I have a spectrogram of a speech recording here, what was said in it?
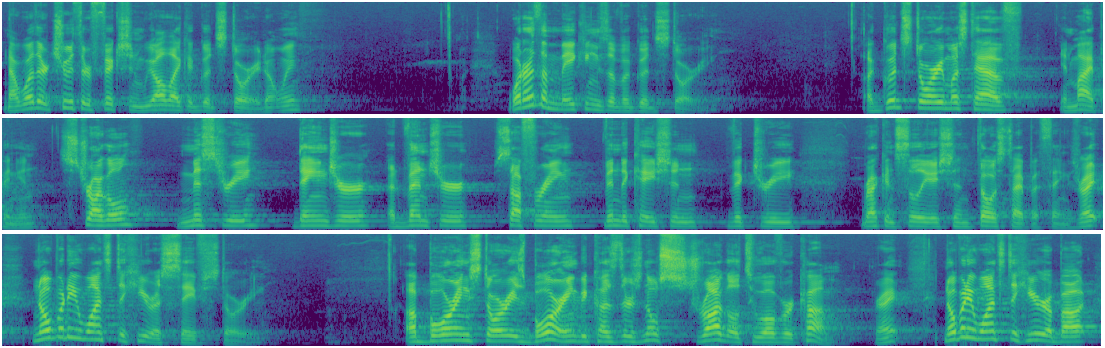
Now, whether truth or fiction, we all like a good story, don't we? What are the makings of a good story? A good story must have, in my opinion, struggle, mystery, danger, adventure, suffering, vindication, victory, reconciliation, those type of things, right? Nobody wants to hear a safe story. A boring story is boring because there's no struggle to overcome, right? Nobody wants to hear about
